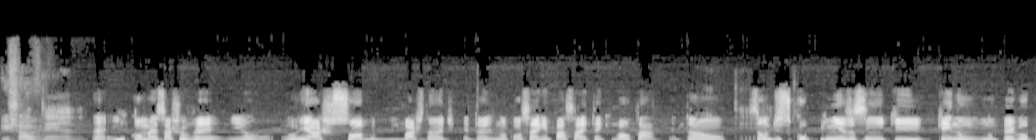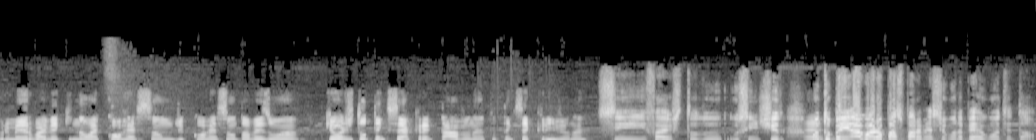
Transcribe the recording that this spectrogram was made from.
E chove. Entendo. Né? E começa a chover e o, o riacho sobe bastante. Então eles não conseguem passar e tem que voltar. Então são desculpinhas assim que quem não, não pegou o primeiro vai ver que não é correção, não digo correção, talvez uma. Porque hoje tudo tem que ser acreditável, né? Tudo tem que ser crível, né? Sim, faz todo o sentido. É. Muito bem, agora eu passo para a minha segunda pergunta, então.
